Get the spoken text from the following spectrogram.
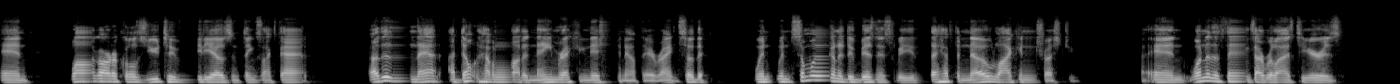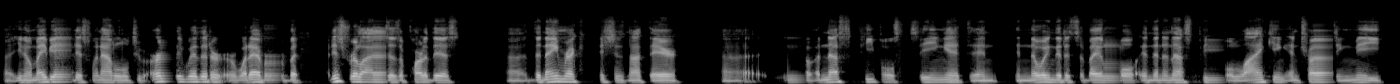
and blog articles, YouTube videos, and things like that other than that, I don't have a lot of name recognition out there, right? So that when when someone's going to do business with you, they have to know, like, and trust you. And one of the things I realized here is, uh, you know, maybe I just went out a little too early with it or, or whatever, but I just realized as a part of this, uh, the name recognition is not there. Uh, you know, enough people seeing it and and knowing that it's available, and then enough people liking and trusting me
